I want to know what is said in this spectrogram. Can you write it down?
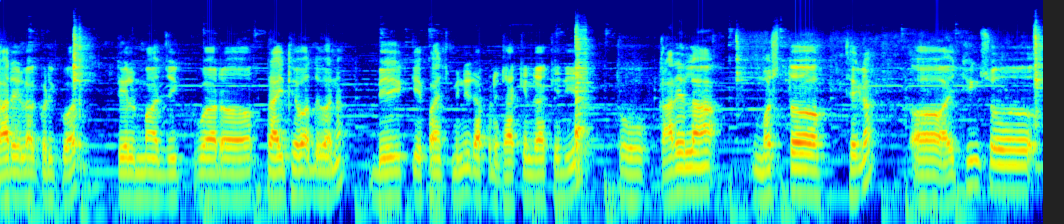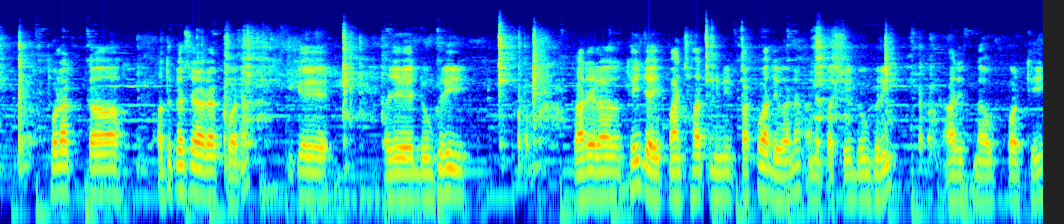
કારેલા ઘડીક વાર, તેલમાં જ એકવાર ફ્રાય થવા દેવાના. બે કે પાંચ મિનિટ આપણે ઢાંકીને રાખી દઈએ. તો કારેલા મસ્ત થઈ ગયા આઈ થિંક સો થોડાક અધકચરા રાખવાના. કે હજે ડુંગળી કારેલા થઈ જાય, પાંચ સાત મિનિટ પાકવા દેવાના અને પછી ડુંગળી આ રીતના ઉપરથી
